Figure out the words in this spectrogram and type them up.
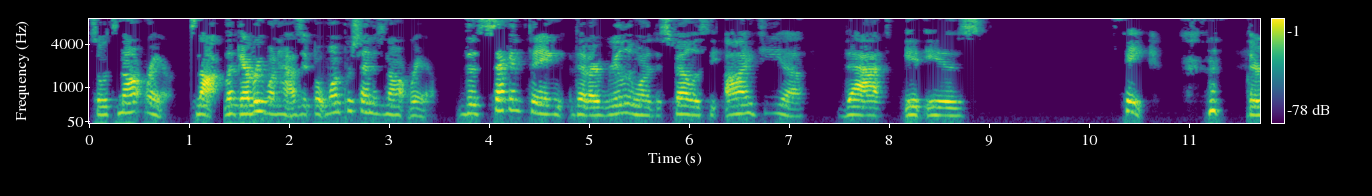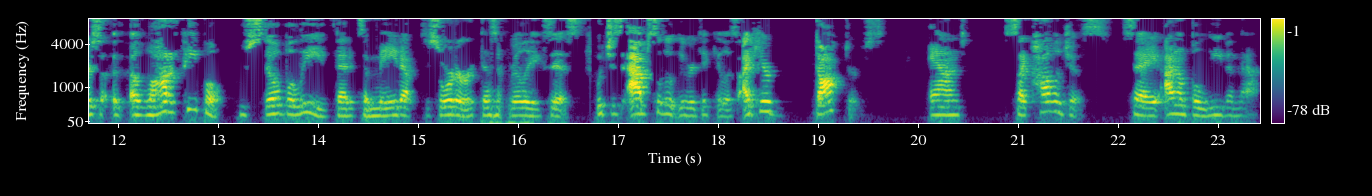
So it's not rare. It's not like everyone has it, but 1% is not rare. The second thing that I really want to dispel is the idea that it is fake. There's a, a lot of people who still believe that it's a made up disorder or it doesn't really exist, which is absolutely ridiculous. I hear doctors and psychologists say, I don't believe in that.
